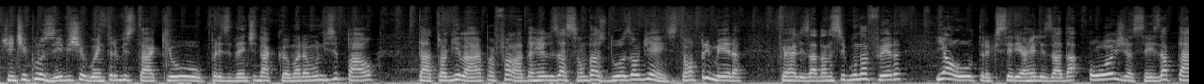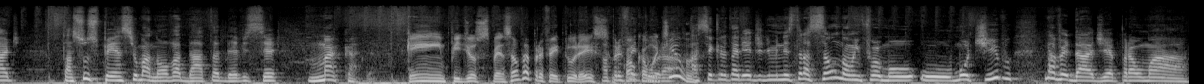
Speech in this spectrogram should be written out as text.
A gente inclusive chegou a entrevistar aqui o presidente da Câmara Municipal, Tato Aguilar, para falar da realização das duas audiências. Então a primeira foi realizada na segunda-feira e a outra, que seria realizada hoje, às seis da tarde, está suspensa e uma nova data deve ser marcada. Quem pediu suspensão foi a prefeitura, é isso? A prefeitura. Qual é o motivo? A Secretaria de Administração não informou o motivo. Na verdade, é para uma,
